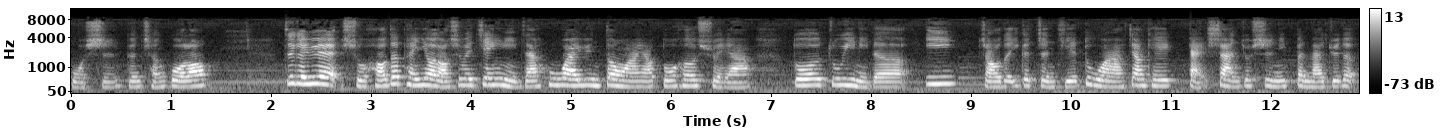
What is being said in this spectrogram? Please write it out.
果实跟成果喽。这个月属猴的朋友，老师会建议你在户外运动啊，要多喝水啊，多注意你的衣着的一个整洁度啊，这样可以改善，就是你本来觉得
